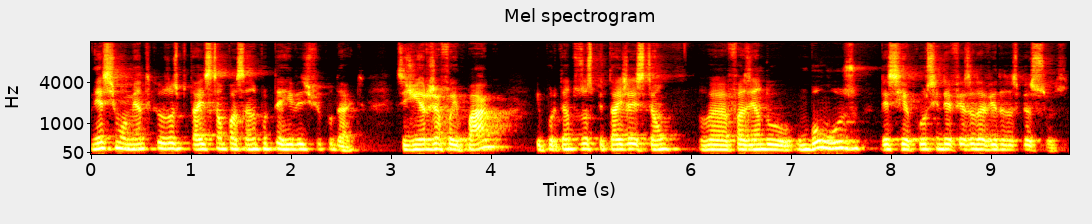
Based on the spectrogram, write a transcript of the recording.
nesse momento que os hospitais estão passando por terríveis dificuldades. Esse dinheiro já foi pago e, portanto, os hospitais já estão uh, fazendo um bom uso desse recurso em defesa da vida das pessoas.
